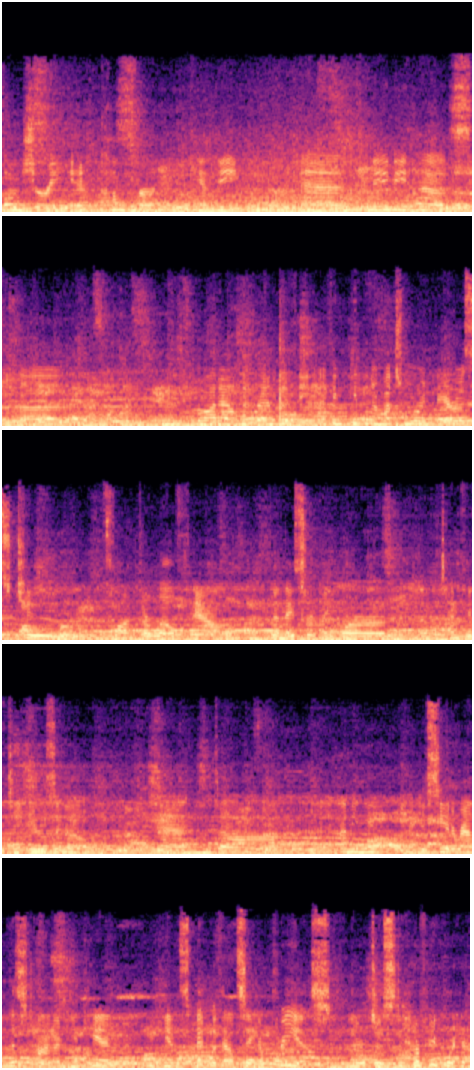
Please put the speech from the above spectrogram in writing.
luxury and comfort can be, and maybe has uh, brought out more empathy. I think people are much more embarrassed to flaunt their wealth now than they certainly were 10, 15 years ago. And uh, I mean, you, you, see it around this time. I mean, you can't you can't spit without seeing a Prius. They're just everywhere.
